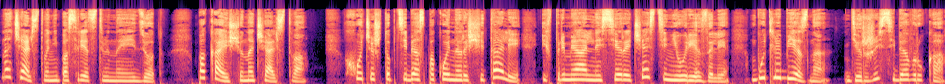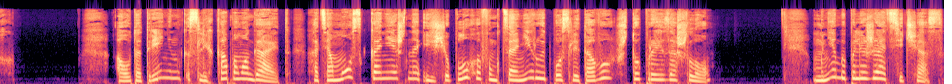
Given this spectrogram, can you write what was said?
Начальство непосредственное идет. Пока еще начальство. Хочешь, чтоб тебя спокойно рассчитали и в премиальной серой части не урезали? Будь любезна, держи себя в руках. Аутотренинг слегка помогает, хотя мозг, конечно, еще плохо функционирует после того, что произошло. Мне бы полежать сейчас,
